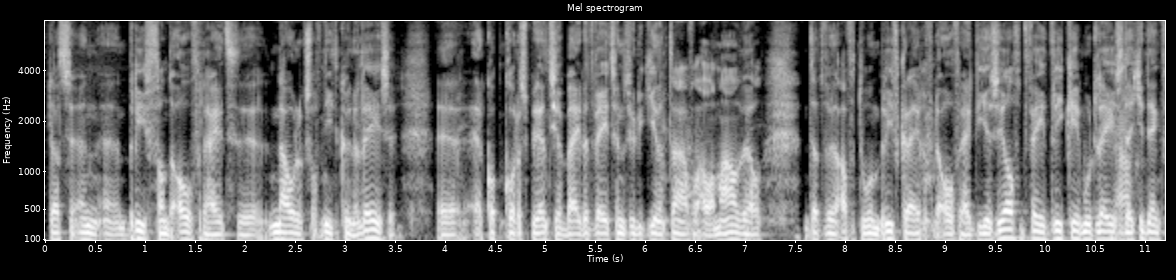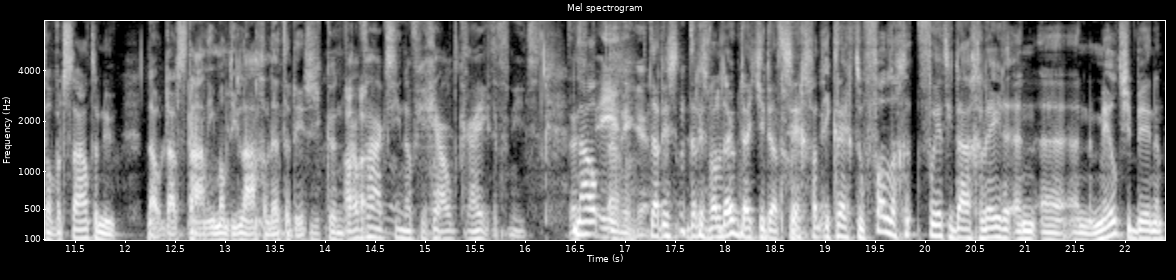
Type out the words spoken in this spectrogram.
dat ze een, een brief van de overheid uh, nauwelijks of niet kunnen lezen. Uh, er komt correspondentie bij, dat weten we natuurlijk hier aan tafel allemaal wel. Dat we af en toe een brief krijgen van de overheid die je zelf twee, drie keer moet lezen. Ja. Dat je denkt van wat staat er nu? Nou, daar staat ja. iemand die laaggeletterd is. Je kunt wel vaak zien of je geld krijgt of niet. Dat nou, is het enige. Dat is, dat is wel leuk dat je dat zegt. Van, ik kreeg toevallig 14 dagen geleden een, een mailtje binnen.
